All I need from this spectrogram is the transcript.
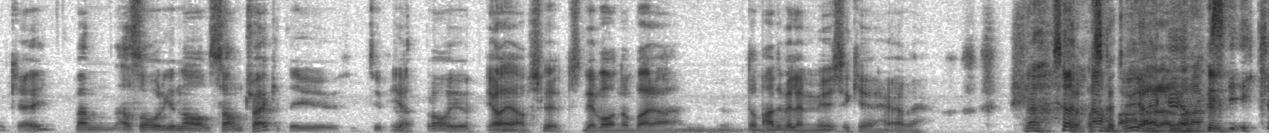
Okej, okay. men alltså original soundtracket är ju typ ja. rätt bra ju. Ja, ja, absolut. Det var nog bara, de hade väl en musiker över. Ska, vad ska du göra? Jag kan göra musik.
